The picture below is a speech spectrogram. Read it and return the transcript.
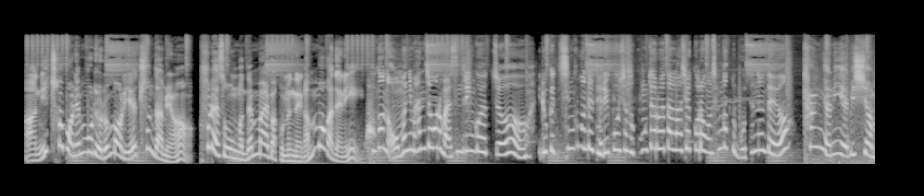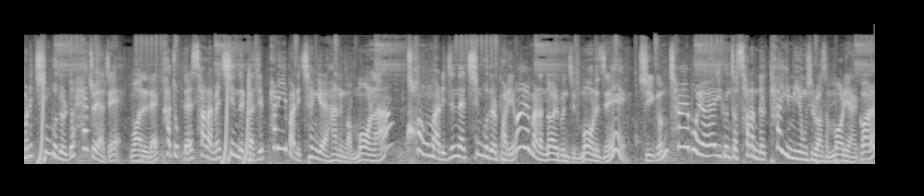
아니 저번에 무료로 머리에 춘다며 쿨해서 온 건데 말 바꾸면 내가 뭐가 되니? 그건 어머님 한정으로 말씀드린 거였죠. 이렇게 친구분들 데리고 오셔서 공짜로 해달라 하실 거라고는 생각도 못했는데요. 당연히 예비 시어머니 친구들도 해줘야지 원래 가족들 사람의 지인들까지 파리파리 챙겨야 하는 건 몰라? 정말이지 내 친구들 팔이 얼마나 넓은지 모르지? 지금 잘 보여야 이 근처 사람들 다이 미용실 와서 머리 할걸?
